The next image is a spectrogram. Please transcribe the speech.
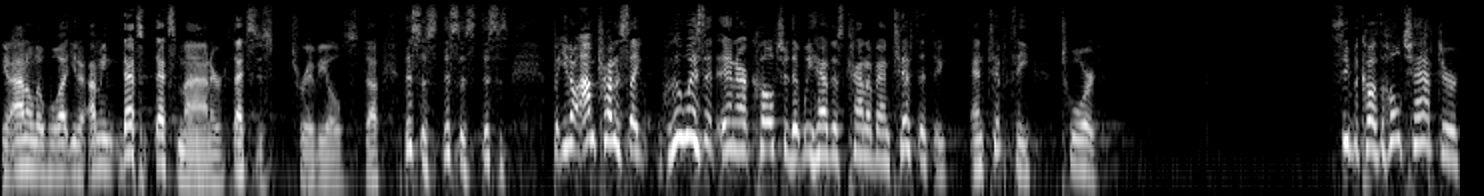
You know, I don't know what, you know, I mean, that's, that's minor. That's just trivial stuff. This is, this is, this is, but you know, I'm trying to say, who is it in our culture that we have this kind of antipathy, antipathy toward? See, because the whole chapter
